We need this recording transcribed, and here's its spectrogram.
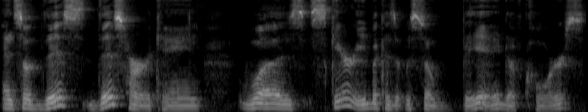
And so this this hurricane was scary because it was so big, of course,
